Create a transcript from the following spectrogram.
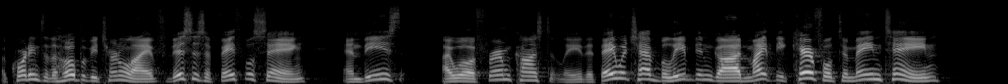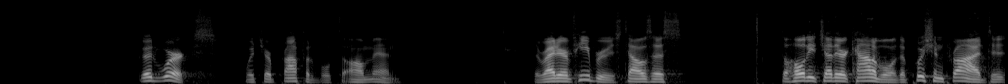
according to the hope of eternal life. This is a faithful saying, and these I will affirm constantly, that they which have believed in God might be careful to maintain good works, which are profitable to all men. The writer of Hebrews tells us to hold each other accountable, to push and prod, to,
